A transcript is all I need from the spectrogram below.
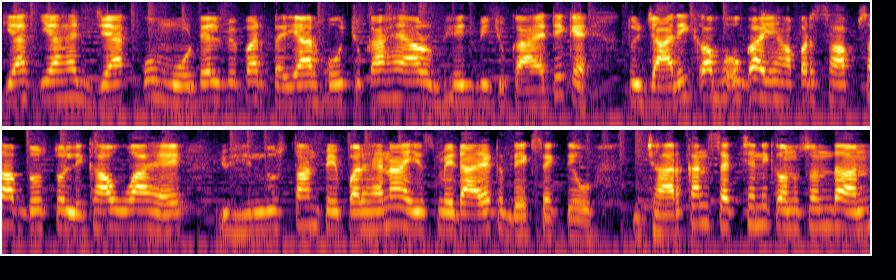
क्या किया है? जैक को मॉडल पेपर तैयार हो चुका है और भेज भी चुका है, ठीक है? तो जारी कब होगा? यहाँ पर साफ़ साफ़ दोस्तों लिखा हुआ है, जो हिंदुस्तान पेपर है ना, इसमें डायरेक्ट देख सकते हो। झारखंड शैक्षणिक अनुसंधान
